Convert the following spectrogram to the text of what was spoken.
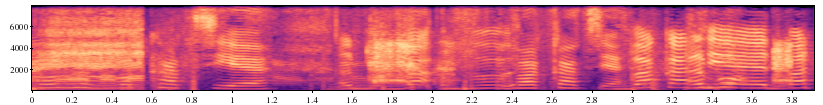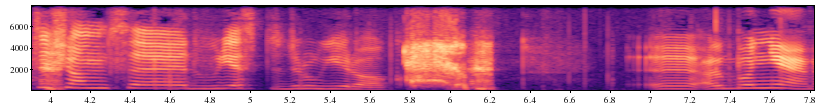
może w wakacje. Albo w, wakacje. Wakacje Albo, 2022 rok. y, albo nie. Y,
